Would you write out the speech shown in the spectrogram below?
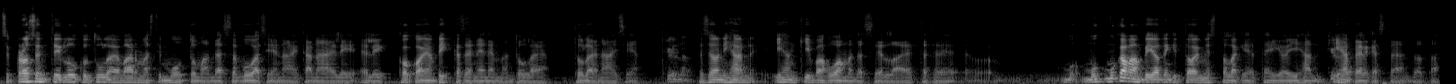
se prosenttiluku tulee varmasti muuttumaan tässä vuosien aikana, eli, eli koko ajan pikkasen enemmän tulee, tulee naisia. Kyllä. Ja se on ihan, ihan kiva huomata sillä että se mu- mukavampi jotenkin toimistollakin, että ei ole ihan, ihan pelkästään tota,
